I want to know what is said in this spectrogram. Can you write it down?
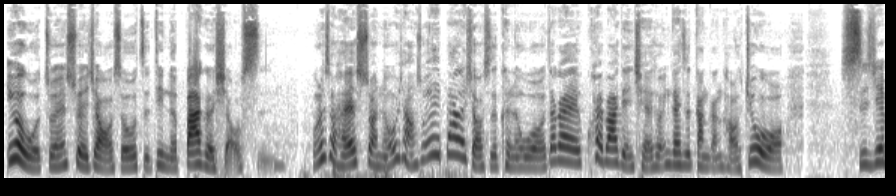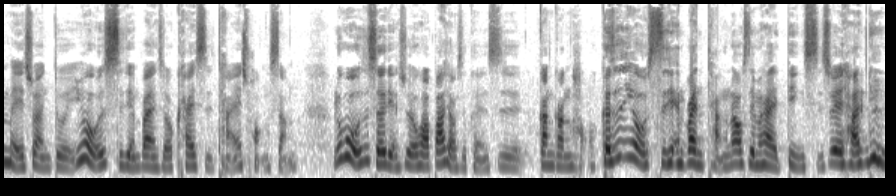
因为我昨天睡觉的时候我只定了八个小时，我那时候还在算呢。我想说，哎，八个小时可能我大概快八点起来的时候应该是刚刚好，就我时间没算对，因为我是十点半的时候开始躺在床上。如果我是十二点睡的话，八小时可能是刚刚好。可是因为我十点半躺，到十点半开始定时，所以他六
